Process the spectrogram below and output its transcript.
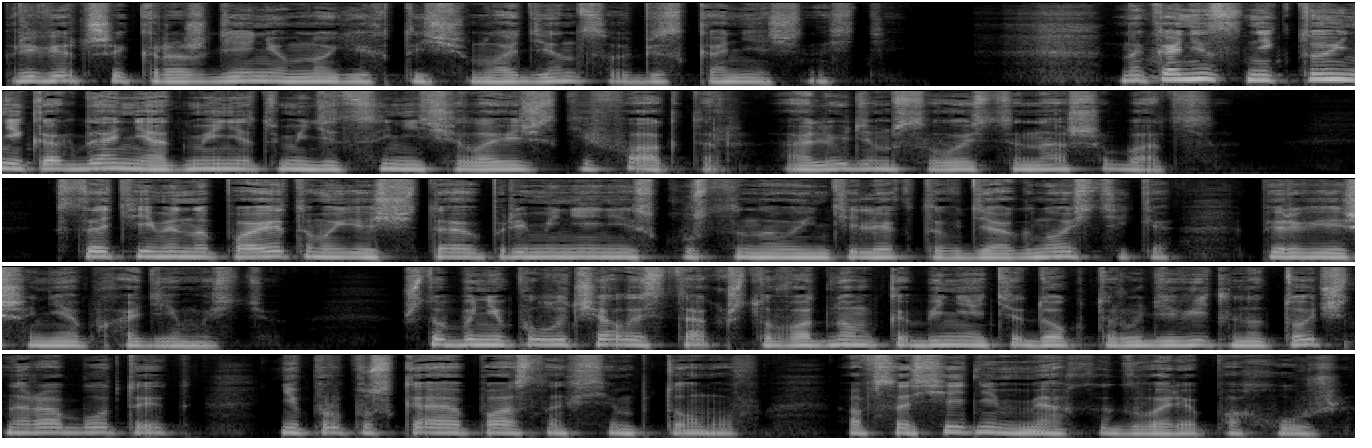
приведший к рождению многих тысяч младенцев бесконечностей. Наконец, никто и никогда не отменит в медицине человеческий фактор, а людям свойственно ошибаться. Кстати, именно поэтому я считаю применение искусственного интеллекта в диагностике первейшей необходимостью. Чтобы не получалось так, что в одном кабинете доктор удивительно точно работает, не пропуская опасных симптомов, а в соседнем, мягко говоря, похуже.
